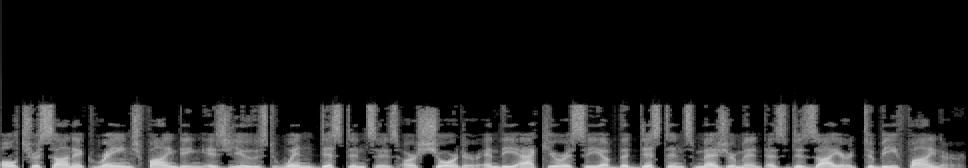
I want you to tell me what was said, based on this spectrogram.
ultrasonic range finding is used when distances are shorter and the accuracy of the distance measurement is desired to be finer.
